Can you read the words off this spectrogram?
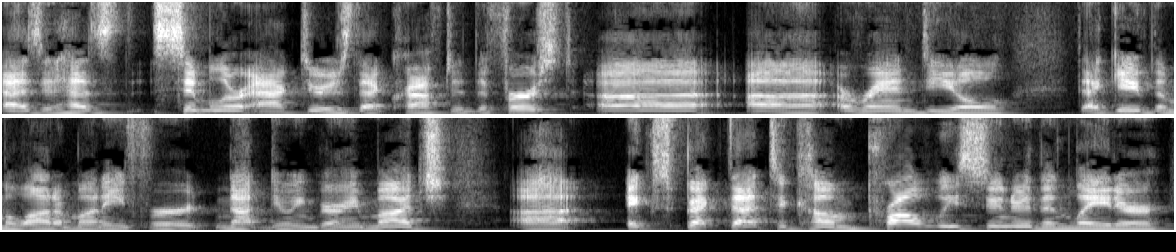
as it has similar actors that crafted the first uh, uh, Iran deal that gave them a lot of money for not doing very much. Uh, expect that to come probably sooner than later.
